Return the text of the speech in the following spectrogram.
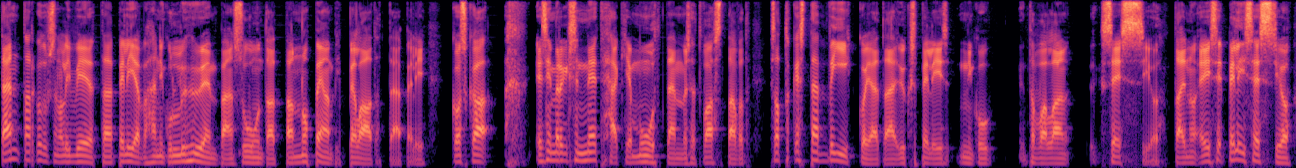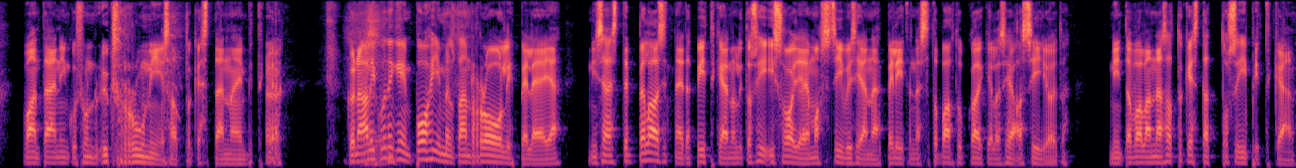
tämän tarkoituksena oli viedä tämä peliä vähän niin kuin lyhyempään suuntaan, että on nopeampi pelata tämä peli, koska esimerkiksi NetHack ja muut tämmöiset vastaavat, saattoi kestää viikkoja tämä yksi peli niin kuin, tavallaan sessio, tai no ei se pelisessio, vaan tämä niin kuin sun yksi runi saattoi kestää näin pitkään. Kun nämä oli kuitenkin pohjimmiltaan roolipelejä, niin sä sitten pelasit näitä pitkään, ne oli tosi isoja ja massiivisia nämä pelit, ja näissä tapahtui kaikenlaisia asioita. Niin tavallaan nämä saattoi kestää tosi pitkään,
